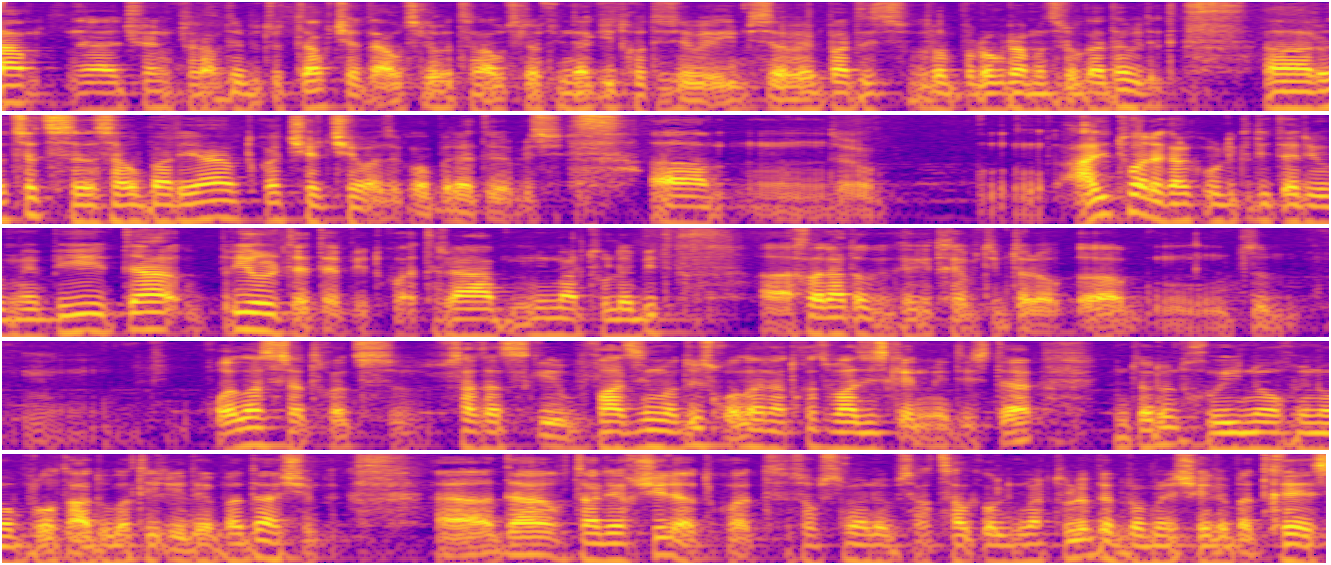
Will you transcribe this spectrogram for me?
ჩვენ ფრავდებით რომ დაგჭერთ აუცილებლად აუცილებლად მინდა გითხოთ ისე იმის ვებპარტის პროგრამაც რო გადავიდეთ. როდესაც საუბარია თქვა ჩერჩევაზე კოოპერატივების. აა არის თუ არა გარკვეული კრიტერიუმები და პრიორიტეტები თქვა რა მიმართულებით. ახლა რატო გეკითხებით იმიტომ რომ ყველას რა თქვა სადაც კი ვაზი მოდის ყველა რა თქვა ვაზისკენ მიდის და იმიტომ რომ ღვინო ღვინო უბრალოდ ადულად იყიდება და ასე და ძალიან ხშირად თქვა სოფსმენების ახალკოლი მიმართულებები რომელიც შეიძლება დღეს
